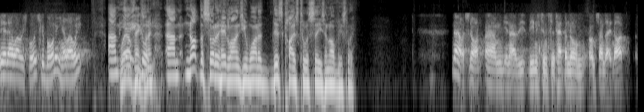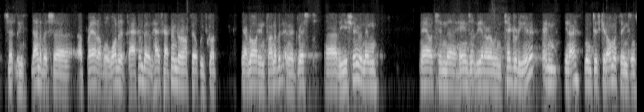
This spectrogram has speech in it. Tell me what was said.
Yeah, no worries, boys. Good morning. How are we? Um, Well, yeah, thanks, good. mate. Um, not the sort of headlines you wanted this close to a season, obviously. No, it's not. Um, you know, the, the instance that happened on, on Sunday night, certainly none of us uh, are proud of or wanted it to happen, but it has happened, and I felt we've got you know, right in front of it and addressed uh, the issue. And then now it's in the hands of the NRL Integrity Unit, and, you know, we'll just get on with things. And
